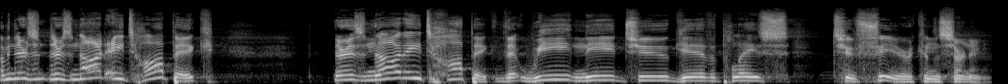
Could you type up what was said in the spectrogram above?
I mean, there's, there's not a topic there is not a topic that we need to give place to fear concerning.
